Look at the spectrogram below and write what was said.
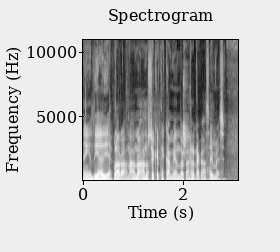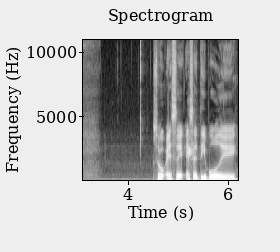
en el día a día. Claro, a, a, no ser que estés cambiando de carrera cada seis meses. So, ese, ese tipo de,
